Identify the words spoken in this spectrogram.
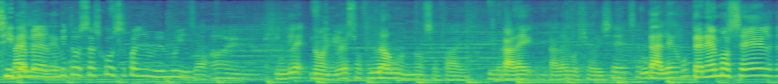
Si, baile tamén, mito todas esas cousas poñenme moi. Inglés, no, inglés ao final non, non se fai. Gale, galego xa hoxe Galego. Tenemos el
